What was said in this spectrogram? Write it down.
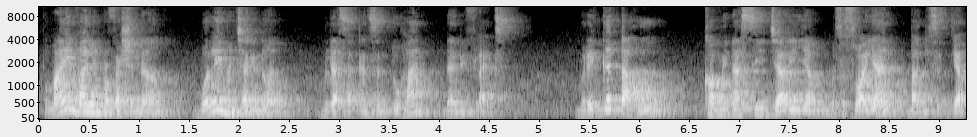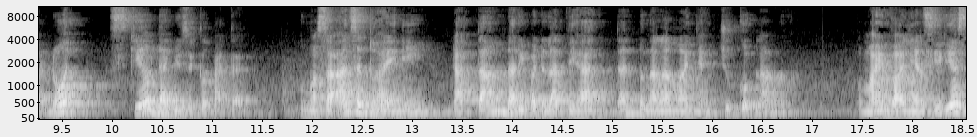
Pemain violin profesional boleh mencari not berdasarkan sentuhan dan refleks. Mereka tahu kombinasi jari yang bersesuaian bagi setiap not, skill dan musical pattern. Penguasaan sentuhan ini datang daripada latihan dan pengalaman yang cukup lama. Pemain violin yang serius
